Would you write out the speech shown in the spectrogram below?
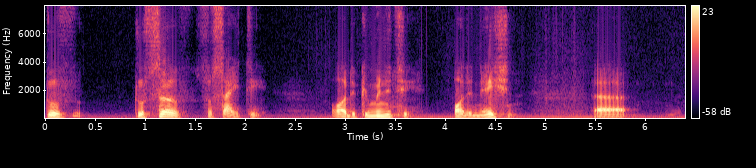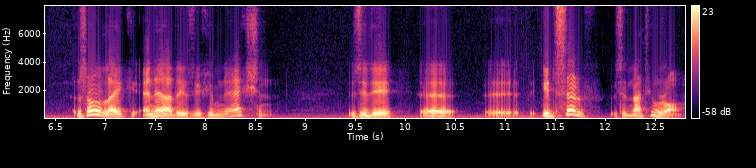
to, to serve society or the community or the nation. Uh, so like any other see, human action, you see, the, uh, itself is nothing wrong.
